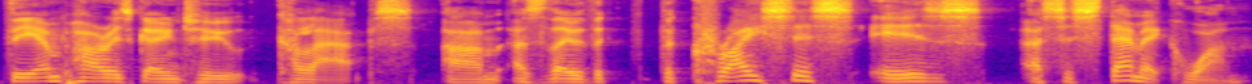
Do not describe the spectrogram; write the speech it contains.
the empire is going to collapse, um, as though the, the crisis is a systemic one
